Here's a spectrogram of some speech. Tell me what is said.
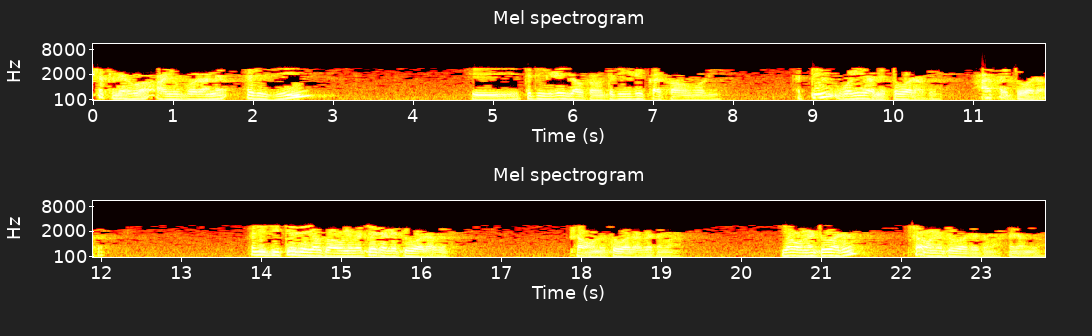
ဖြတ်ကလေးဟောအာယုပေါ်တာနဲ့အဲ့ဒီကြီးဒီတတိလေးရောက်တော့တတိလေးကတ်သွားအောင်ပေါ့လေအတင်းဝရိယနဲ့တိုးရတာပဲအားစိတ်တိုးရတာပဲအဲ့ဒီဒီတဲ့တဲ့ရောက်သွားအောင်လည်းပဲတဲ့တဲ့လည်းတိုးရတာပဲဖြောင်းအောင်လည်းတိုးရတာပဲတမရောက်အောင်လည်းတိုးရတယ် ဖြောင်းအောင်လည်းတိုးရတယ်တမအဲ့ဒါမျိုး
